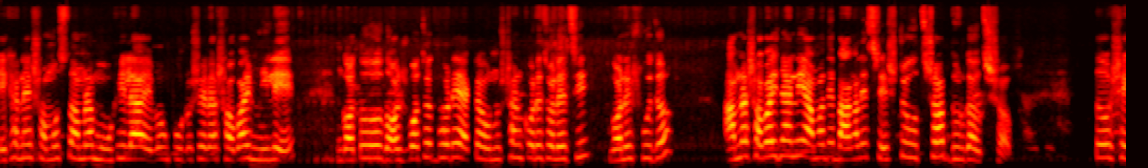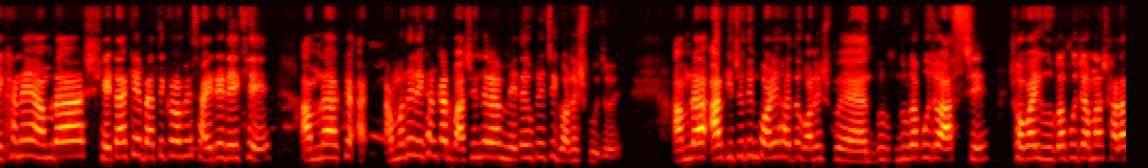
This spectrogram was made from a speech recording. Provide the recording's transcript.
এখানে সমস্ত আমরা মহিলা এবং পুরুষেরা সবাই মিলে গত দশ বছর ধরে একটা অনুষ্ঠান করে চলেছি গণেশ পুজো। আমরা সবাই জানি আমাদের বাঙালির শ্রেষ্ঠ উৎসব দুর্গা উৎসব। তো সেখানে আমরা সেটাকে ব্যতিক্রমে সাইডে রেখে আমরা আমাদের এখানকার বাসিন্দারা মেতে উঠেছি গণেশ পুজোয়। আমরা আর কিছুদিন পরে হয়তো গণেশ দুর্গাপুজো আসছে। সবাই দুর্গাপুজো আমরা সারা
